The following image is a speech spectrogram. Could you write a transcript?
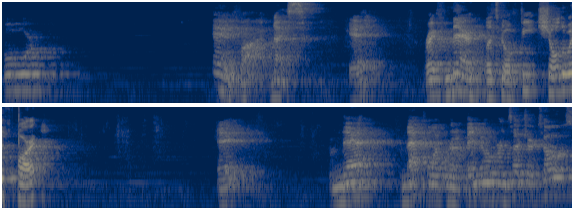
four, and five. Nice. Okay. Right from there, let's go feet shoulder width apart. Okay? From that, from that point, we're going to bend over and touch our toes,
